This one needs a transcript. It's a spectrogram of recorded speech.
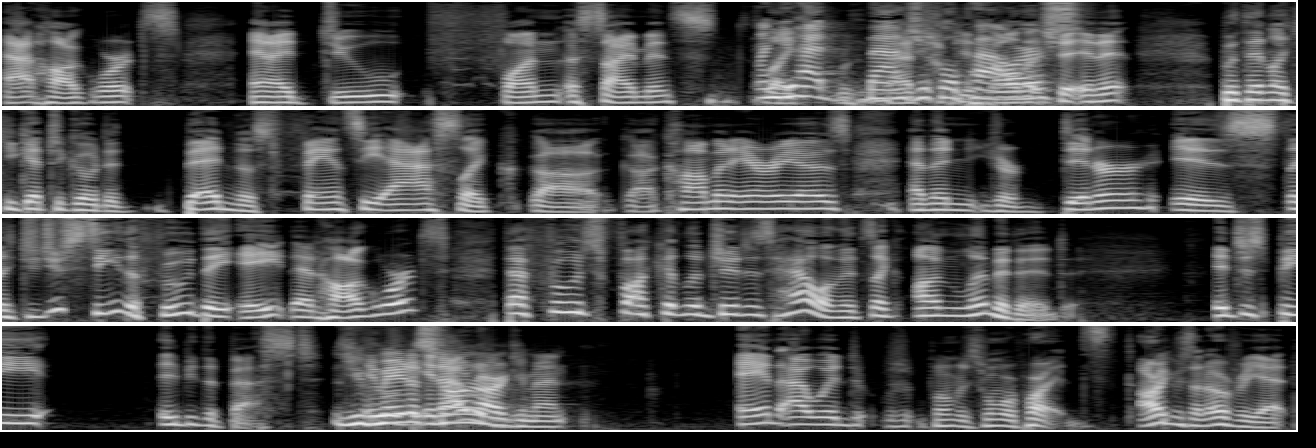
at Hogwarts and I do fun assignments And like, you had with magical magic and all that powers. shit in it. But then, like, you get to go to bed in those fancy ass like uh, uh, common areas, and then your dinner is like, did you see the food they ate at Hogwarts? That food's fucking legit as hell, and it's like unlimited. It'd just be, it'd be the best. You've It made would- a and I strong would- argument. and I would one one more part. it's- Argument's not over yet.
